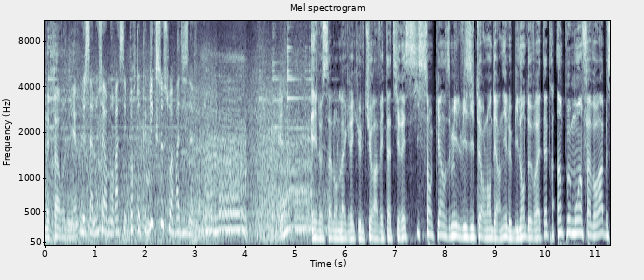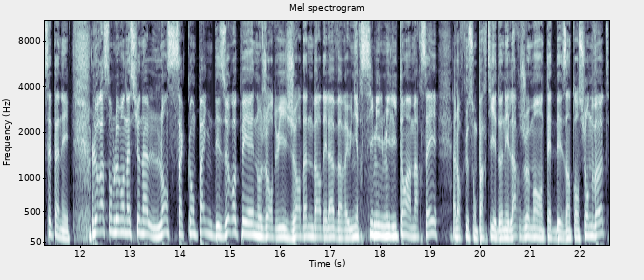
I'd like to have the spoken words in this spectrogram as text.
on est prêt à revenir. Le salon fermera ses portes au public ce soir à 19h. Et le salon de l'agriculture avait attiré 615 000 visiteurs l'an dernier. Le bilan devrait être un peu moins favorable cette année. Le Rassemblement national lance sa campagne des européennes aujourd'hui. Jordan Bardella va réunir 6 000 militants à Marseille, alors que son parti est donné largement en tête des intentions de vote.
